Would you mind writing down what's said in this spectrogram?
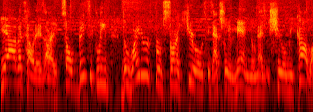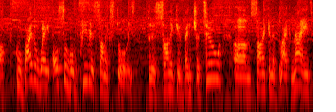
Yeah, that's how it is. All right. So basically, the writer for Sonic Heroes is actually a man known as Shiro Maekawa, who, by the way, also wrote previous Sonic stories. There's Sonic Adventure 2, um, Sonic and the Black Knight.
